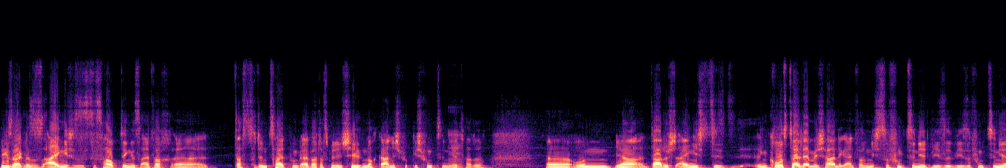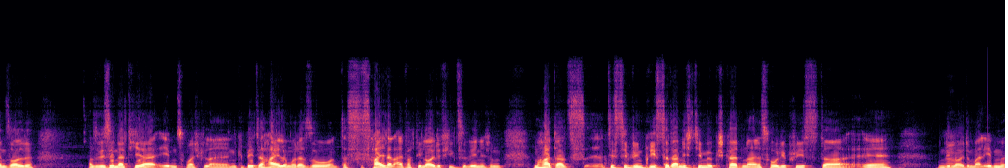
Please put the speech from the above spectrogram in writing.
wie gesagt, das ist eigentlich, das, ist das Hauptding ist einfach, äh, dass zu dem Zeitpunkt einfach das mit den Schilden noch gar nicht wirklich funktioniert mhm. hatte. Äh, und ja, dadurch eigentlich die, ein Großteil der Mechanik einfach nicht so funktioniert, wie sie, wie sie funktionieren sollte. Also wir sehen halt hier eben zum Beispiel ein Gebet der Heilung oder so, das heilt halt einfach die Leute viel zu wenig und man hat als Disziplinpriester da nicht die Möglichkeiten eines Holy Priests da, äh, um ja. die Leute mal eben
